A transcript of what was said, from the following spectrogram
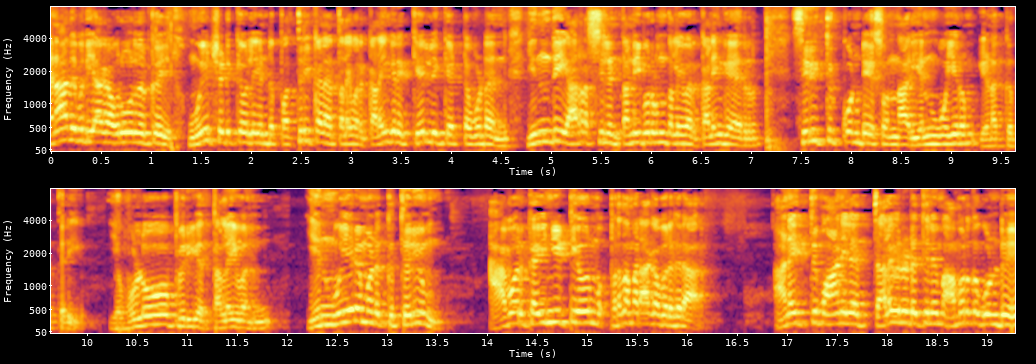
ஜனாதிபதியாக வருவதற்கு முயற்சி எடுக்கவில்லை என்று பத்திரிகையாளர் தலைவர் கலைஞரை கேள்வி கேட்டவுடன் இந்திய அரசியலின் தனிபெரும் தலைவர் கலைஞர் சிரித்துக்கொண்டே சொன்னார் என் உயரம் எனக்கு தெரியும். எவ்வளோ பெரிய தலைவன். என் உயரம் எனக்கு தெரியும். அவர் கை நீட்டியவர் பிரதமராக வருகிறார். அனைத்து மாநில தலைவரிடத்திலும் அமர்ந்து கொண்டு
